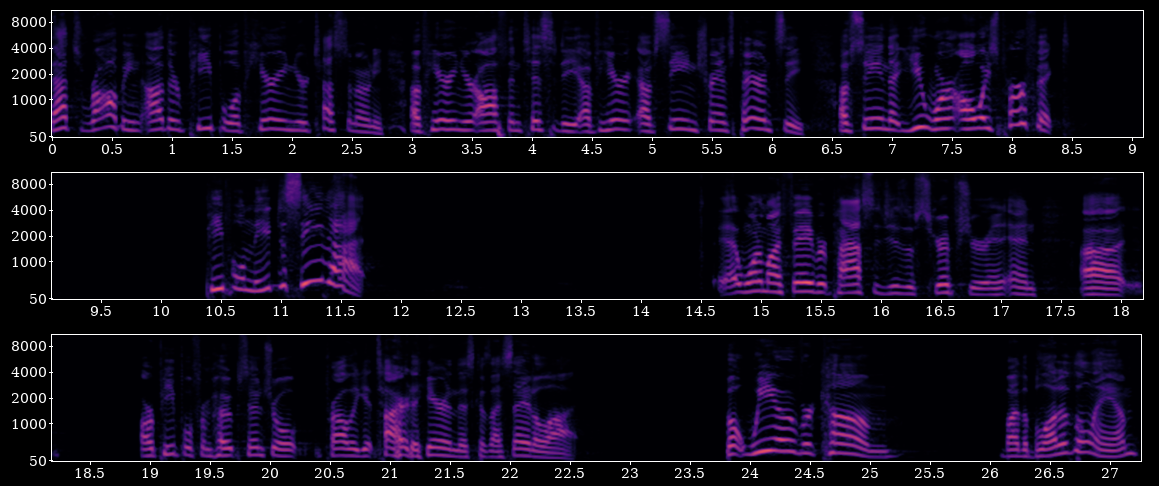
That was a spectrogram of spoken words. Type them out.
that's robbing other people of hearing your testimony, of hearing your authenticity, of hearing of seeing transparency, of seeing that you weren't always perfect. People need to see that. Uh, one of my favorite passages of Scripture, and, and uh, our people from Hope Central probably get tired of hearing this because I say it a lot. But we overcome by the blood of the Lamb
